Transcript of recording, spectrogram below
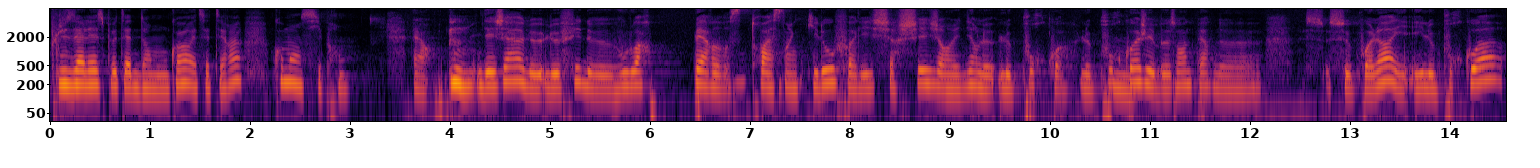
plus à l'aise peut-être dans mon corps, etc. Comment on s'y prend? Alors déjà, le, fait de vouloir perdre 3 à 5 kilos, il faut aller chercher, j'ai envie de dire, le, pourquoi. Le pourquoi mm. j'ai besoin de perdre euh, ce, poids-là et, le pourquoi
